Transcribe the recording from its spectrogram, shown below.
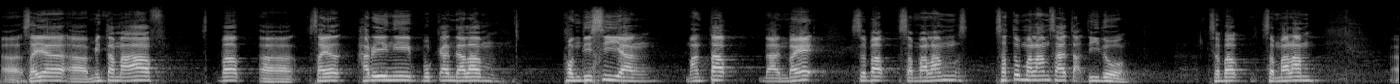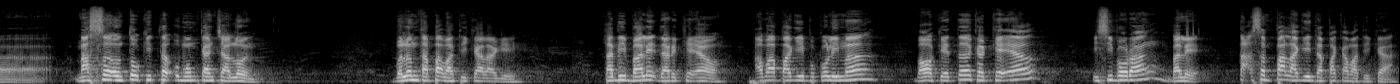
uh, saya uh, minta maaf sebab uh, saya hari ini bukan dalam kondisi yang mantap dan baik sebab semalam satu malam saya tak tidur. Sebab semalam uh, masa untuk kita umumkan calon belum dapat watika lagi. Tadi balik dari KL. Awal pagi pukul 5 bawa kereta ke KL isi borang balik. Tak sempat lagi dapatkan watika.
